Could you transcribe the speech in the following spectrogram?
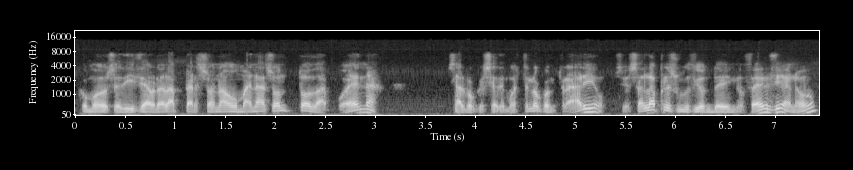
como se dice ahora, las personas humanas son todas buenas, salvo que se demuestre lo contrario. Esa es la presunción de inocencia, ¿no?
